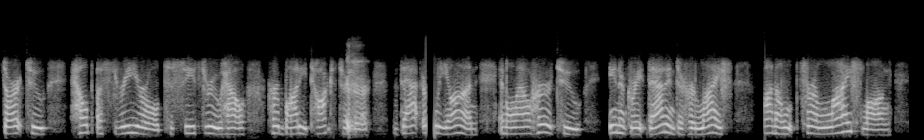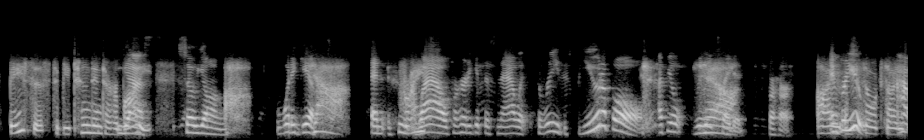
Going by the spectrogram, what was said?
start to help a three year old to see through how her body talks to her that early on and allow her to integrate that into her life on a for a lifelong basis to be tuned into her body. Yes, so young. Ah, what a gift. Yeah. And who, right? wow, for her to get this now at three, it's beautiful. I feel really yeah. excited for her. I and for you, so excited. How,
